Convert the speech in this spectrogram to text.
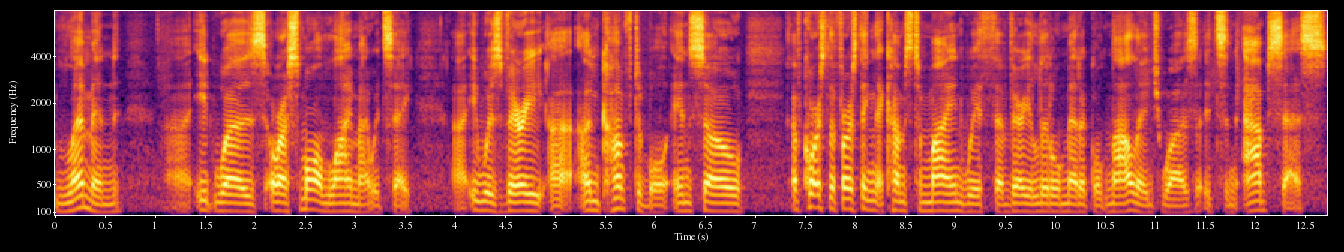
lemon, uh, it was, or a small lime, I would say, uh, it was very uh, uncomfortable. And so, of course, the first thing that comes to mind with very little medical knowledge was it's an abscess.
